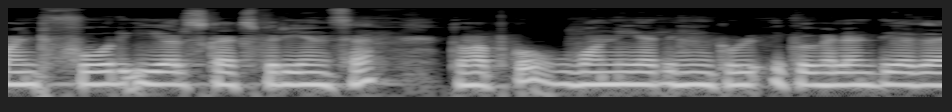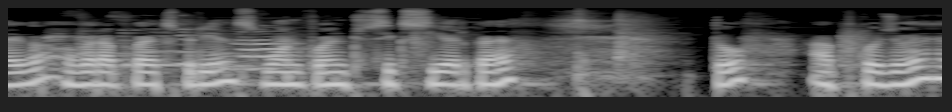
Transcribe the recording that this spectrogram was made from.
पॉइंट फोर ईयर्स का एक्सपीरियंस है तो आपको वन ईयर इक्विवेलेंट दिया जाएगा। अगर आपका experience one point six year का है तो आपको जो है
